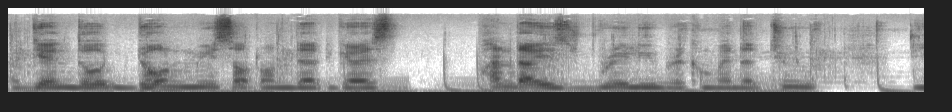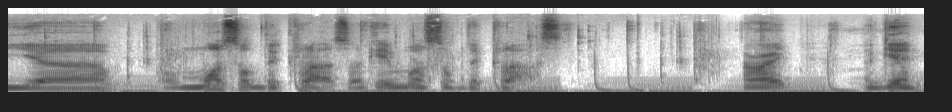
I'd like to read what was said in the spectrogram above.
Again don't don't miss out on that guys. Panda is really recommended too the uh, most of the class okay most of the class. All right again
